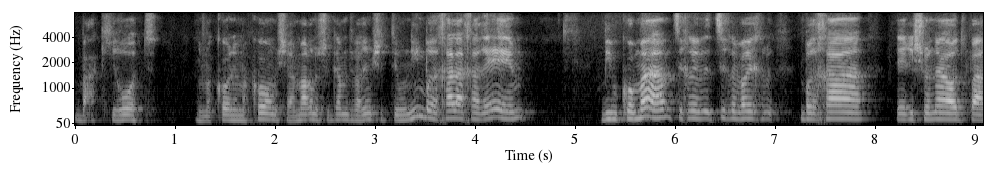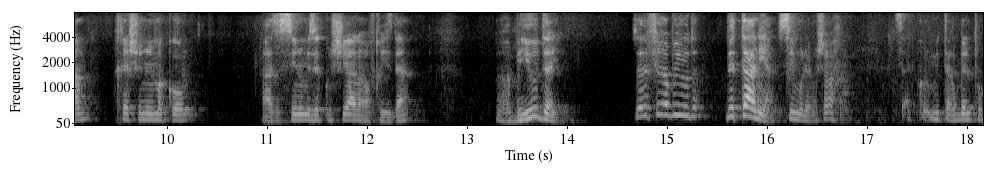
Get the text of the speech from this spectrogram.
בעקירות ממקום למקום, שאמרנו שגם דברים שטעונים ברכה לאחריהם, במקומם צריך, צריך לברך ברכה אה, ראשונה עוד פעם, אחרי שינוי מקום. אז עשינו מזה קושייה על רב חיסדא. רבי יהודה היא. זה לפי רבי יהודה. דתניא, שימו לב, עכשיו, זה הכל מתערבל פה.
